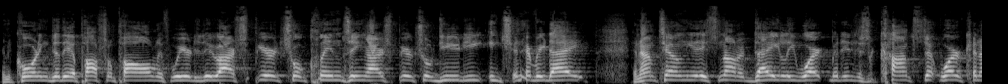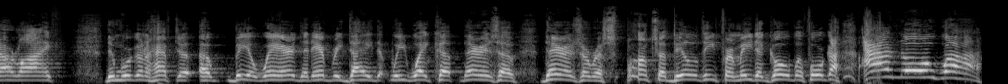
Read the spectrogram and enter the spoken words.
And according to the Apostle Paul, if we are to do our spiritual cleansing, our spiritual duty each and every day, and I'm telling you, it's not a daily work, but it is a constant work in our life then we're going to have to uh, be aware that every day that we wake up, there is a there is a responsibility for me to go before God. I know why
